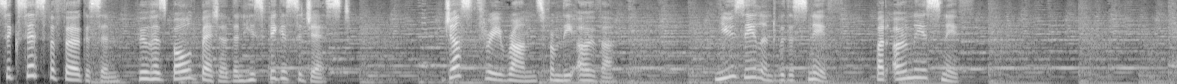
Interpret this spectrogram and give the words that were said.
Success for Ferguson, who has bowled better than his figures suggest. Just three runs from the over. New Zealand with a sniff, but only a sniff.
